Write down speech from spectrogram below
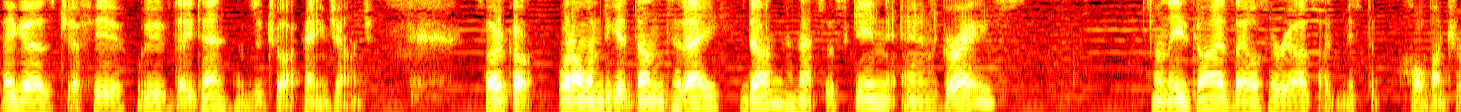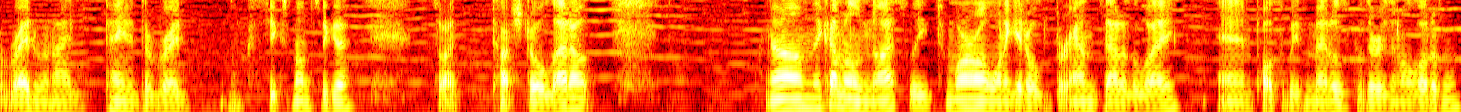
Hey guys, Jeff here with day 10 of the July Painting Challenge. So I got what I wanted to get done today done, and that's the skin and greys. On these guys, I also realized I'd missed a whole bunch of red when I painted the red like six months ago. So I touched all that up. Um, they're coming along nicely. Tomorrow I want to get all the browns out of the way, and possibly the metals because there isn't a lot of them.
